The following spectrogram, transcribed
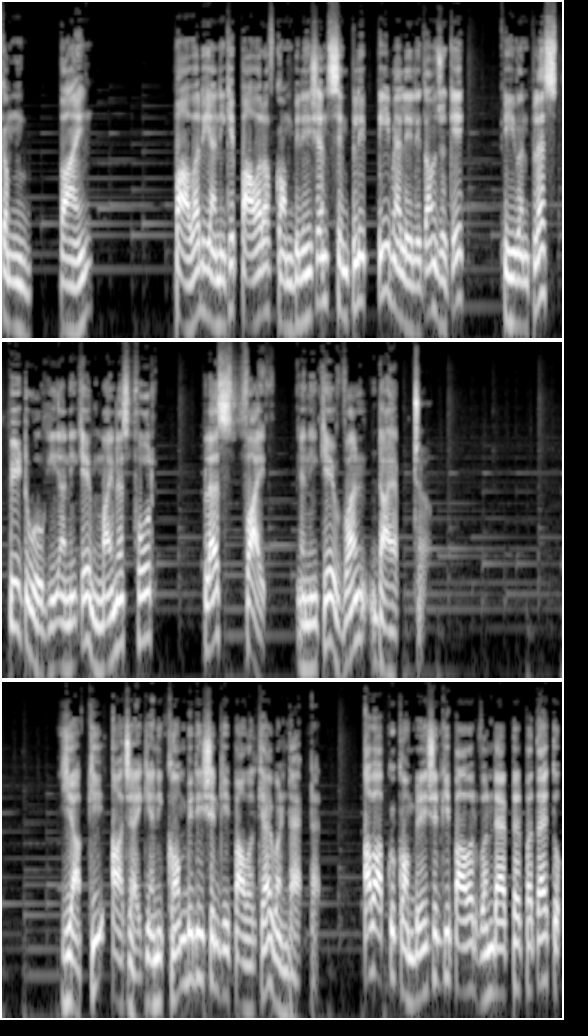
कंबाइन पावर यानी कि power of combination simply P मैं ले लेता हूँ जो कि P one plus P two होगी, यानी कि माइनस फोर प्लस फाइव यानी कि वन डायप्टर ये आपकी आ जाएगी, यानी कॉम्बिनेशन की पावर क्या है? वन डायप्टर अब आपको कॉम्बिनेशन की पावर वन डायप्टर पता है तो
